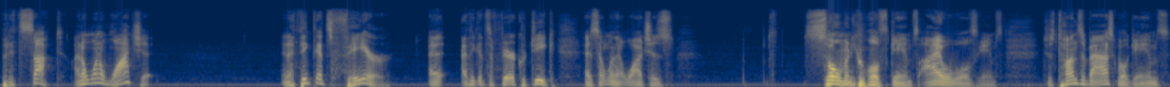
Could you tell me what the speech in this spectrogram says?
but it sucked. I don't want to watch it. And I think that's fair. I think it's a fair critique as someone that watches so many Wolves games, Iowa Wolves games, just tons of basketball games.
